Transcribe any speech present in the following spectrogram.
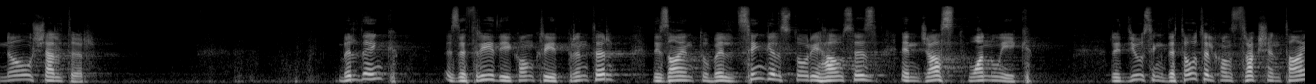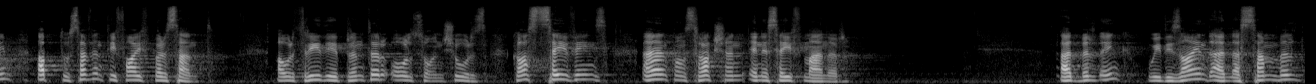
No shelter. BuildInk is a 3D concrete printer designed to build single story houses in just one week, reducing the total construction time up to 75%. Our 3D printer also ensures cost savings and construction in a safe manner. At BuildInk, we designed and assembled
